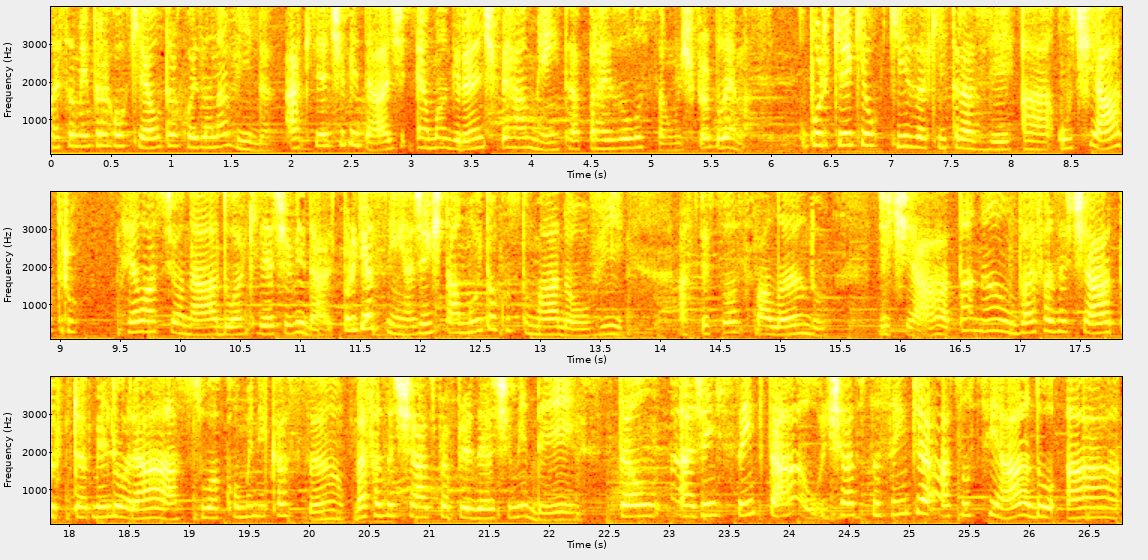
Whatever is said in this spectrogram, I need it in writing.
mas também para qualquer outra coisa na vida. A criatividade é uma grande ferramenta para a resolução de problemas. O porquê que eu quis aqui trazer a, o teatro relacionado à criatividade? Porque assim, a gente está muito acostumado a ouvir as pessoas falando de teatro. Ah, não, vai fazer teatro para melhorar a sua comunicação, vai fazer teatro para perder a timidez. Então, a gente sempre tá, o teatro está sempre associado a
